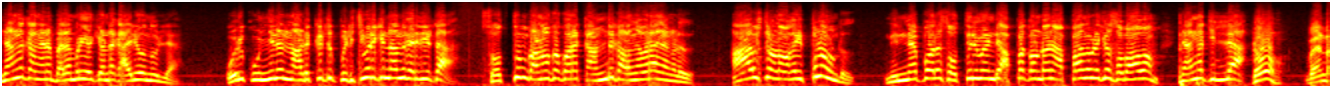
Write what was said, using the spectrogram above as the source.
ഞങ്ങൾക്ക് അങ്ങനെ ബലം പ്രയോഗിക്കേണ്ട കാര്യമൊന്നുമില്ല. ഒരു കുഞ്ഞിനെ നടുക്കിട്ട് പിടിച്ചു വലിക്കണ്ടെന്ന് കരുതിയിട്ടാ. സ്വത്തും പണമൊക്കെ കുറെ കണ്ടു കളഞ്ഞവരാ ഞങ്ങൾ. ആവശ്യമുള്ള വക ഇപ്പോഴും ഉണ്ട്. നിന്നെ പോലെ സ്വത്തിനു വേണ്ടി അപ്പ കൊണ്ടുപോകാൻ അപ്പാന്ന് വിളിക്കുന്ന സ്വഭാവം ഞങ്ങൾക്കില്ല. ഡോ. വേണ്ട.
